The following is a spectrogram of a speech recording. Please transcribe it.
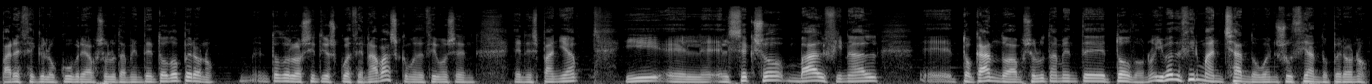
parece que lo cubre absolutamente todo, pero no. En todos los sitios cuecen habas, como decimos en, España, y el, sexo va al final eh, tocando absolutamente todo, ¿no? Iba a decir manchando o ensuciando, pero no.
